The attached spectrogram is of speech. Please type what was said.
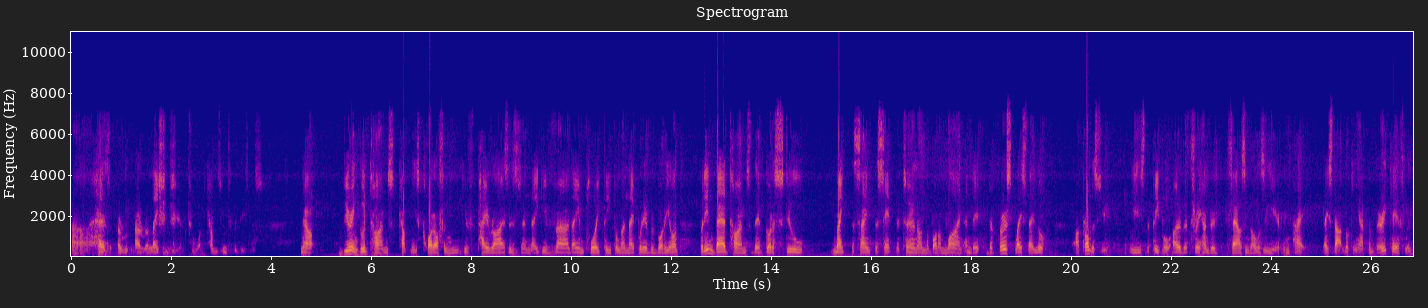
uh, has a, a relationship to what comes into the business. Now, during good times, companies quite often give pay rises and they give uh, they employ people and they put everybody on. But in bad times, they've got to still make the same percent return on the bottom line. And the, the first place they look, I promise you, is the people over $300,000 a year in pay. They start looking at them very carefully,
